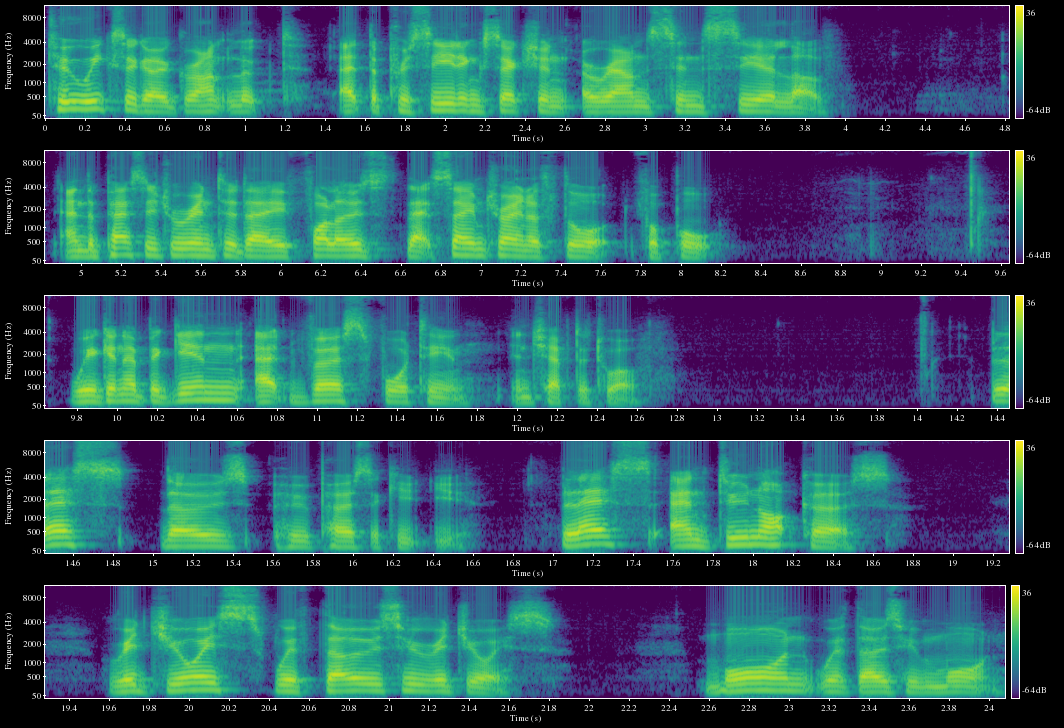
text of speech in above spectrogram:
Two weeks ago, Grant looked at the preceding section around sincere love. And the passage we're in today follows that same train of thought for Paul. We're going to begin at verse 14 in chapter 12. Bless those who persecute you. Bless and do not curse. Rejoice with those who rejoice. Mourn with those who mourn.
